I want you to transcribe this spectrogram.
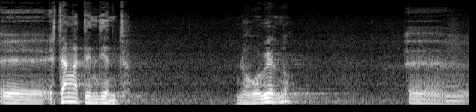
eh, están atendiendo los gobiernos eh,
